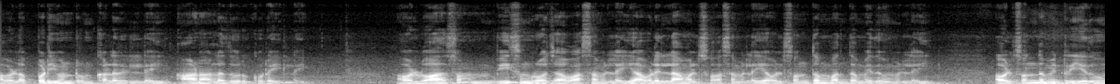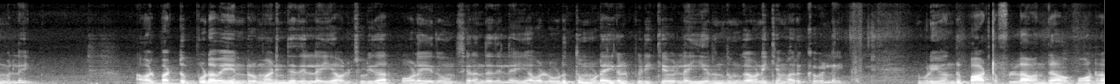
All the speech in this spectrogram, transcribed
அவள் அப்படியொன்றும் கலரில்லை ஆனால் அது ஒரு குறையில்லை. அவள் வாசம் வீசும் ரோஜா வாசமில்லை அவள் இல்லாமல் சுவாசமில்லை அவள் சொந்தம் பந்தம் எதுவும் இல்லை அவள் சொந்தமின்றி எதுவும் இல்லை அவள் பட்டுப்புடவை என்றும் அணிந்ததில்லை அவள் சுடிதார் போல எதுவும் சிறந்ததில்லை அவள் உடுத்தும் உடைகள் பிடிக்கவில்லை இருந்தும் கவனிக்க மறுக்கவில்லை. இப்படி வந்து பாட்டு ஃபுல்லாக வந்து அவள் போடுற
